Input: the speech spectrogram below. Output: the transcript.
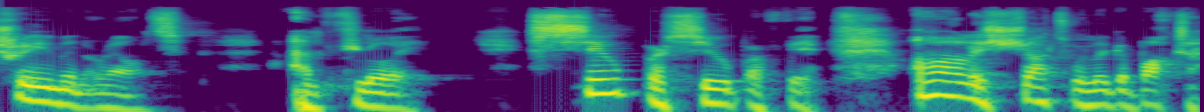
three minute rounds, and fly. Super, super fit. All his shots were like a boxer.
